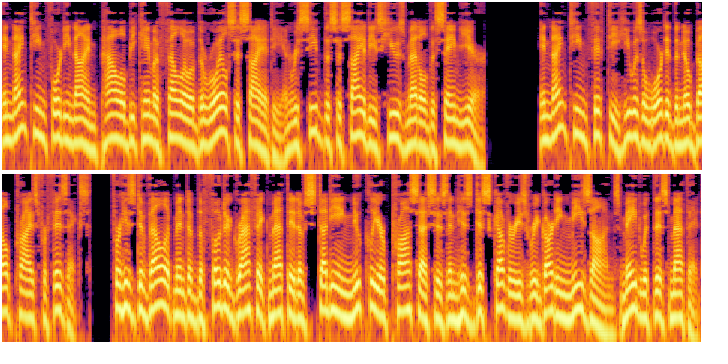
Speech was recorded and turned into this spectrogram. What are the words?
In 1949 Powell became a Fellow of the Royal Society and received the Society's Hughes Medal the same year. In 1950 he was awarded the Nobel Prize for Physics for his development of the photographic method of studying nuclear processes and his discoveries regarding mesons made with this method.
